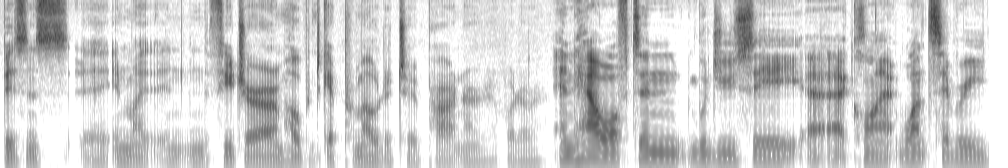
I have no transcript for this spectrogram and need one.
business uh, in my in, the future, or I'm hoping to get promoted to a partner or whatever. and how often would you see a, client? Once every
